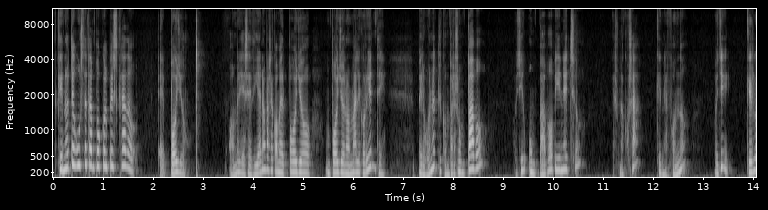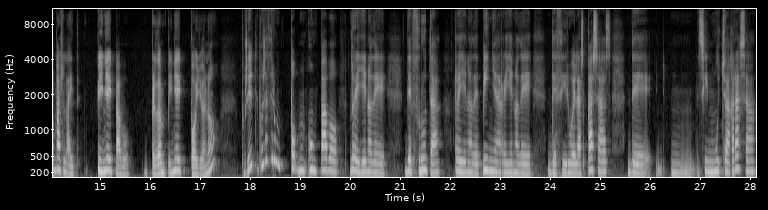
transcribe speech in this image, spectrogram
¿que no te gusta tampoco el pescado? Eh, pollo. Hombre, ese día no vas a comer pollo un pollo normal y corriente. Pero bueno, te compras un pavo. Oye, un pavo bien hecho es una cosa que en el fondo, oye, ¿qué es lo más light? Piña y pavo. Perdón, piña y pollo, ¿no? Pues sí, te puedes hacer un, un pavo relleno de, de fruta, relleno de piña, relleno de, de ciruelas pasas, de, mm, sin mucha grasa,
